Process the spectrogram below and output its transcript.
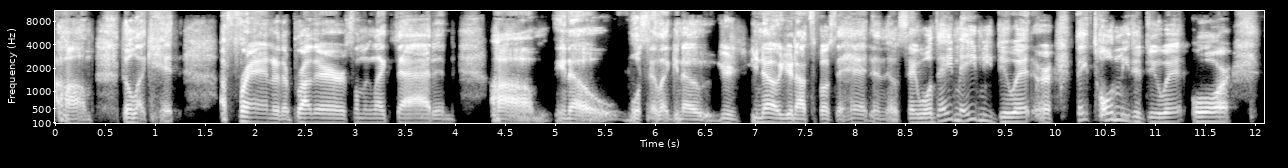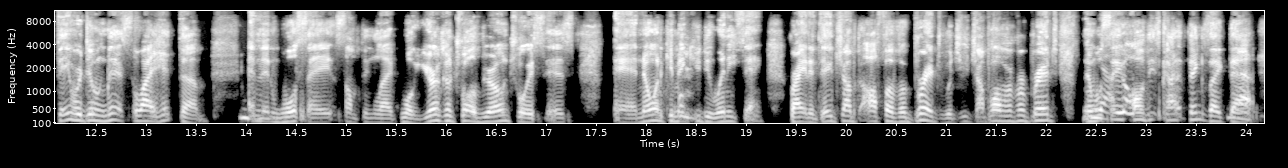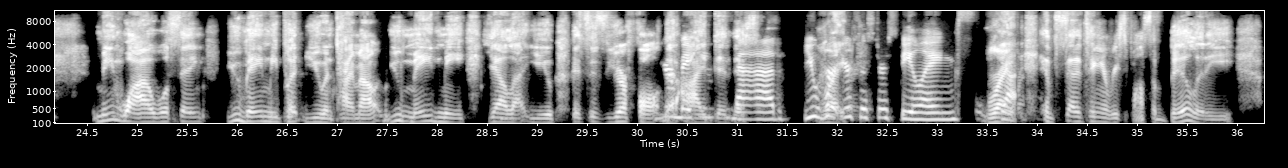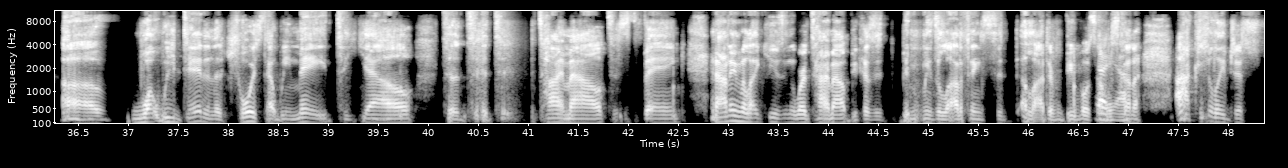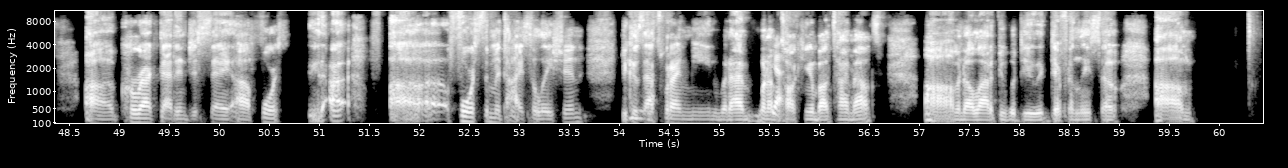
um, they'll like hit a friend or their brother or something like that and um, you know we'll say like you know you're you know you're not supposed to hit and they'll say well they made me do it or they told me to do it or they were doing this so i hit them mm-hmm. and then we'll say something like well you're in control of your own choices and no one can make you do anything right if they jumped off of a bridge would you jump off of a bridge then we'll yeah. say all these kind of things like that yeah. meanwhile we'll say you made me put you in timeout you made me yell at you this is your fault You're that I did this. Mad. You hurt right. your sister's feelings. Right. Yeah. Instead of taking responsibility mm-hmm. of what we did and the choice that we made to yell, to, to, to time out, to spank. And I don't even like using the word timeout because it, it means a lot of things to a lot of different people. So yeah, I'm just yeah. going to actually just uh, correct that and just say uh, force uh, uh, force them into isolation because that's what I mean when I'm when I'm talking about timeouts. Um, and a lot of people do it differently. So, um,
